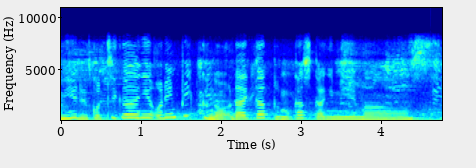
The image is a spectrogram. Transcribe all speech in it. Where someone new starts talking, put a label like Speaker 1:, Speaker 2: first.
Speaker 1: 見えるこっち側にオリンピックのライトアップもかすかに見えます。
